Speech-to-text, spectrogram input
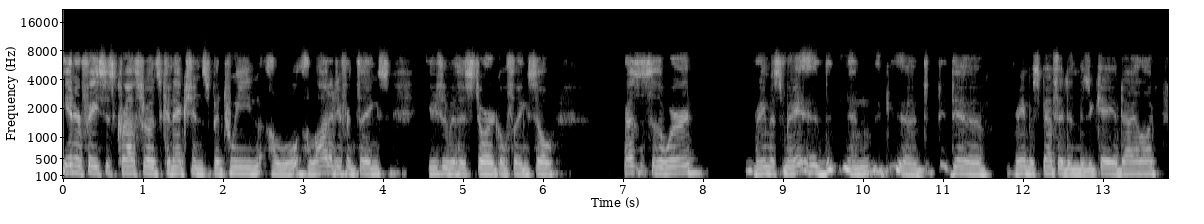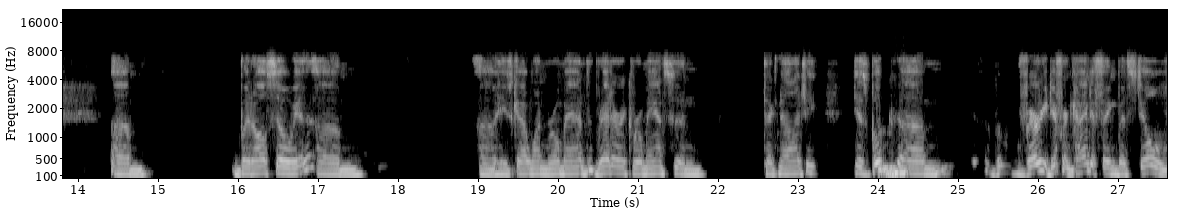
interfaces, crossroads, connections between a, a lot of different things, usually with historical things. So, presence of the word, Ramus and uh, Ramus method and the decay of dialogue. Um, but also um, uh, he's got one romance, rhetoric, romance, and technology. His book, um, very different kind of thing, but still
